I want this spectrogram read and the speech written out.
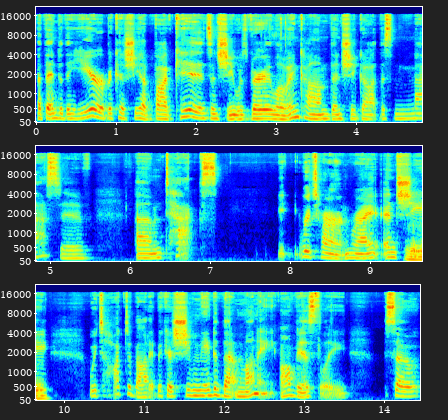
at the end of the year, because she had five kids and she was very low income, then she got this massive um, tax return, right? And she, we talked about it because she needed that money, obviously. So,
